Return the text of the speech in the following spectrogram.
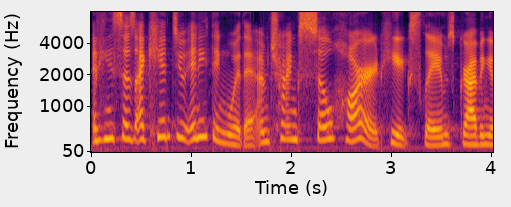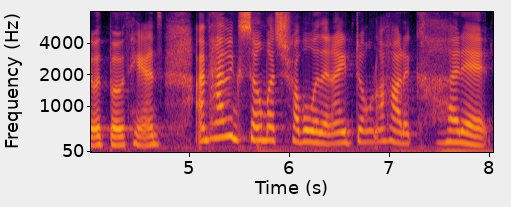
And he says, I can't do anything with it. I'm trying so hard, he exclaims, grabbing it with both hands. I'm having so much trouble with it, and I don't know how to cut it.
